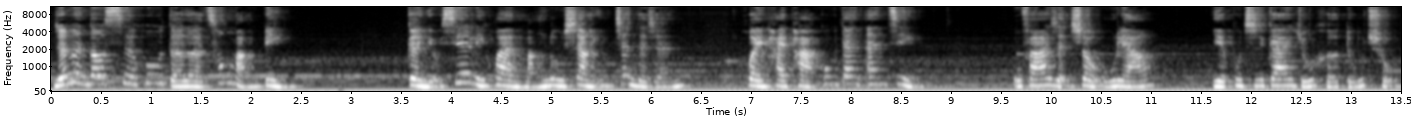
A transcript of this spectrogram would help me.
人们都似乎得了匆忙病，更有些罹患忙碌上瘾症的人，会害怕孤单安静，无法忍受无聊，也不知该如何独处。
